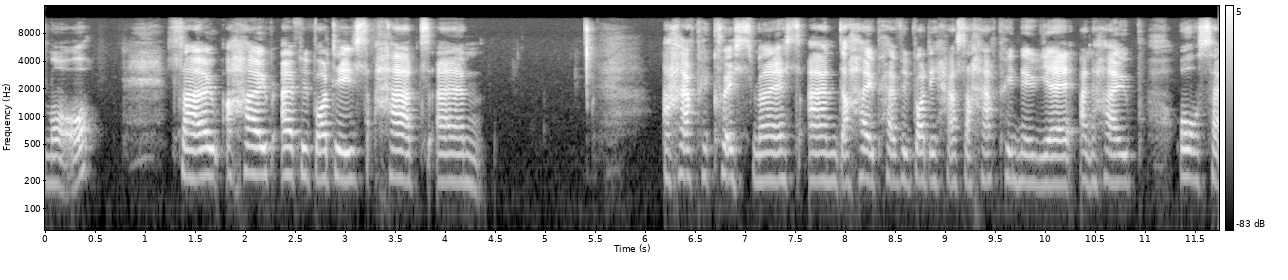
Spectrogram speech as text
more. So I hope everybody's had um, a happy Christmas and I hope everybody has a happy new year and hope also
